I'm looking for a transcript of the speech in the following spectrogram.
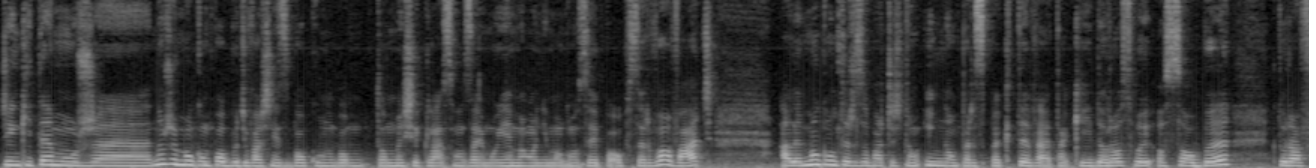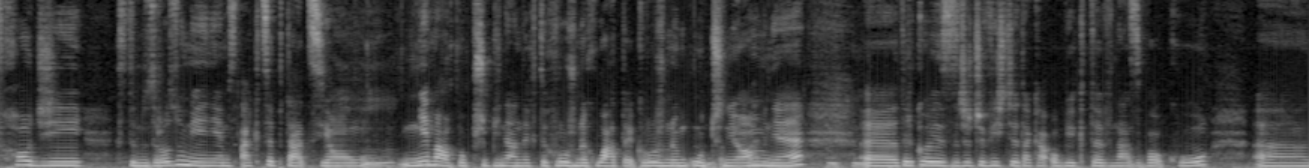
Dzięki temu, że, no, że mogą pobyć właśnie z boku, no bo to my się klasą zajmujemy, oni mogą sobie poobserwować, ale mogą też zobaczyć tą inną perspektywę takiej dorosłej osoby, która wchodzi z tym zrozumieniem, z akceptacją, nie ma poprzypinanych tych różnych łatek różnym uczniom, Dokładnie. nie? Mhm. E, tylko jest rzeczywiście taka obiektywna z boku. E,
